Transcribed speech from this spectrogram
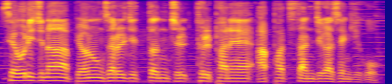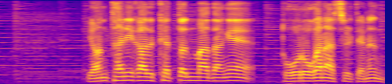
세월이 지나 벼농사를 짓던 들판에 아파트 단지가 생기고 연탄이 가득했던 마당에 도로가 났을 때는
